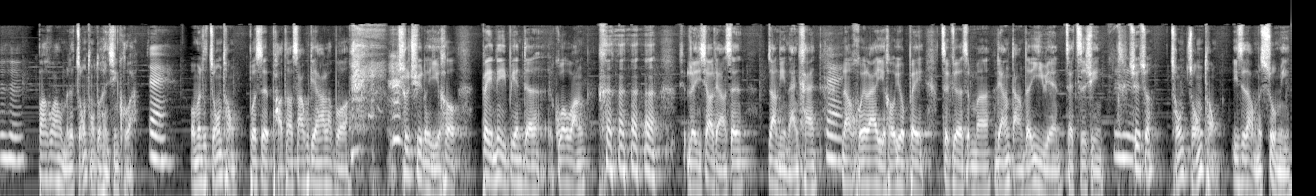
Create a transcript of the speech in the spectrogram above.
嗯哼，包括我们的总统都很辛苦啊。对，我们的总统不是跑到沙乌地阿拉伯 出去了以后，被那边的国王呵呵呵冷笑两声，让你难堪。对，然后回来以后又被这个什么两党的议员在咨询。嗯，所以说从总统一直到我们庶民。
